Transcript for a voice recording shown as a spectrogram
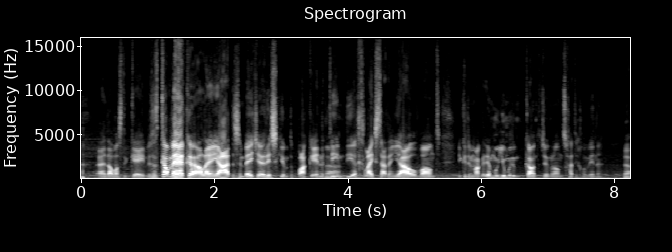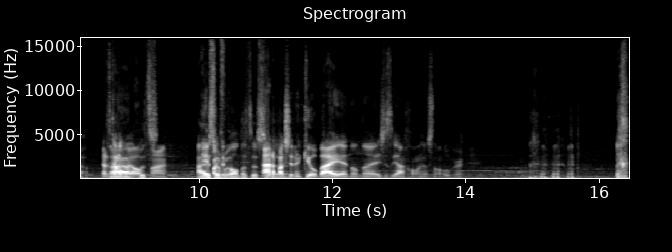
en dat was de game. Dus het kan werken, alleen ja, het is een beetje risky om te pakken in een Ja. team die gelijk staat aan jou. Want je, kunt hem je, moet, je moet hem counter junglen, anders gaat hij gewoon winnen. Ja. En dat Nou kan ook ja, wel. goed. Maar, Hij is er er- veranderd, dus... ah, dan eh, pak ze er een kill bij en dan eh, is het ja, gewoon heel snel over.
